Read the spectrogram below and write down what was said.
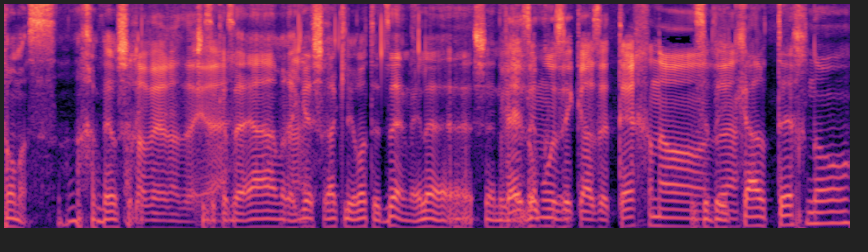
תומאס, החבר שלי. החבר הזה, שזה יא. כזה היה מרגש רק לראות את זה, מילא שאני... ואיזה. מוזיקה זה טכנו? זה בעיקר טכנו,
